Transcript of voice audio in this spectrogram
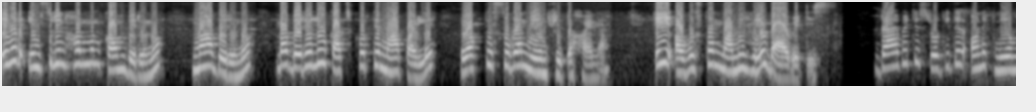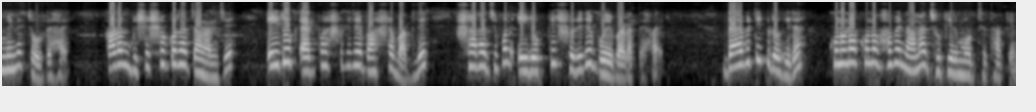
এবার ইনসুলিন হরমোন কম বেরোনো, না বেরোনো বা বেরোলেও কাজ করতে না পারলে রক্তে সুগার নিয়ন্ত্রিত হয় না। এই অবস্থার নামই হলো ডায়াবেটিস ডায়াবেটিস রোগীদের অনেক নিয়ম মেনে চলতে হয়। কারণ বিশেষজ্ঞরা জানান যে এই রোগ একবার শরীরে বাসা বাঁধলে সারা জীবন এই রোগকে শরীরে বয়ে বেড়াতে হয়। ডায়াবেটিক রোগীরা কোনো না কোনোভাবে নানা ঝুঁকির মধ্যে থাকেন।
